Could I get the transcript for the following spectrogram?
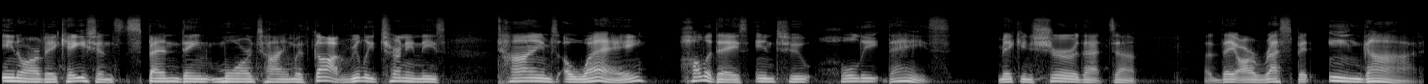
in our vacations, spending more time with God, really turning these times away, holidays, into holy days, making sure that. Uh, they are respite in God,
